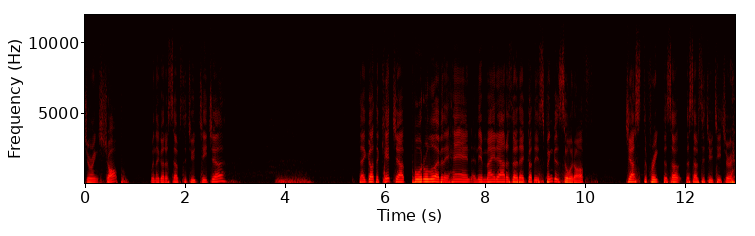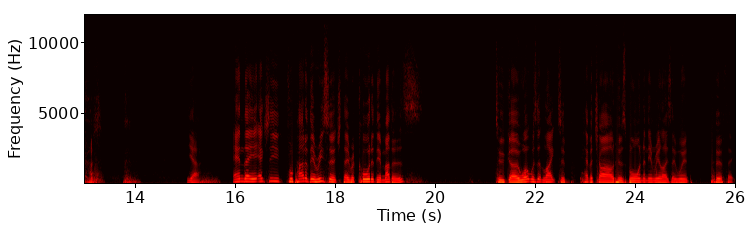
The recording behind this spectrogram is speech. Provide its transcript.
during shop when they got a substitute teacher. They got the ketchup poured all over their hand and then made out as though they'd got their fingers sawed off just to freak the, so the substitute teacher out. yeah. And they actually, for part of their research, they recorded their mothers to go, what was it like to have a child who was born and then realize they weren't perfect,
